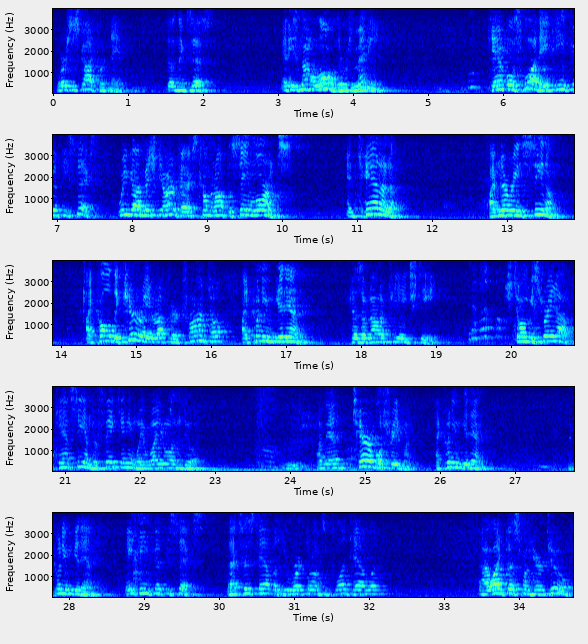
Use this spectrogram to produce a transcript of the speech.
Where's the Scotford name? Doesn't exist. And he's not alone. There was many. Campbell's Flood, 1856. We've got Michigan artifacts coming off the St. Lawrence in Canada. I've never even seen them. I called the curator up here, Toronto. I couldn't even get in because I'm not a PhD. She told me straight out, can't see them. They're fake anyway. Why do you want to do it? I mean, terrible treatment. I couldn't even get in. I couldn't even get in. 1856. That's his tablet he worked on. It's a flood tablet. And I like this one here too.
